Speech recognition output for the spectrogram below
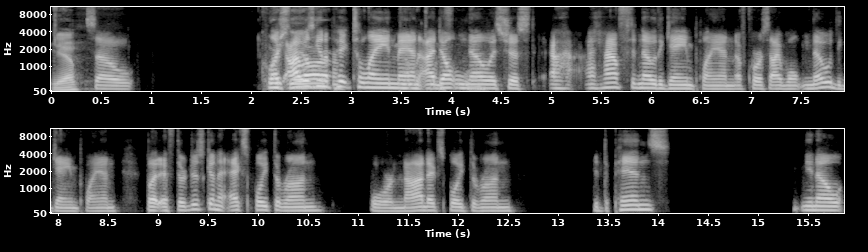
Yeah. So of course like I was gonna are- pick Tulane, man. I don't know. It's just I, I have to know the game plan. Of course, I won't know the game plan. But if they're just gonna exploit the run or not exploit the run, it depends. You know,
